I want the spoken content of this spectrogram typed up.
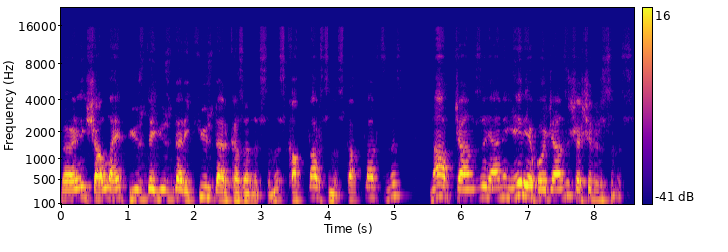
Böyle inşallah hep yüzde yüzler, iki yüzler kazanırsınız. Katlarsınız, katlarsınız. Ne yapacağınızı yani nereye koyacağınızı şaşırırsınız.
